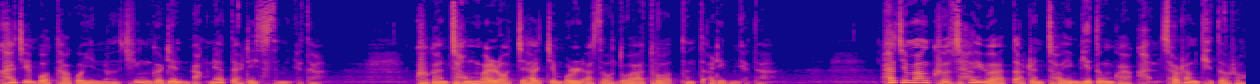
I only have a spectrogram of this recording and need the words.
가지 못하고 있는 싱글인 막내딸이 있습니다. 그간 정말 어찌할지 몰라서 놓아두었던 딸입니다. 하지만 그 사위와 딸은 저희 믿음과 간절한 기도로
